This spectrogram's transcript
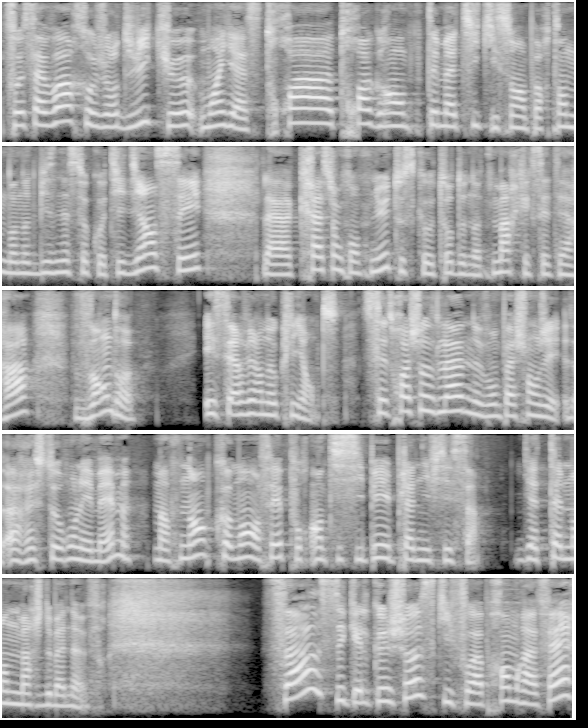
faut savoir qu'aujourd'hui que moi, il y a trois, trois grandes thématiques qui sont importantes dans notre business au quotidien. C'est la création de contenu, tout ce qui est autour de notre marque, etc. Vendre et servir nos clientes. Ces trois choses-là ne vont pas changer, resteront les mêmes. Maintenant, comment on fait pour anticiper et planifier ça? Il y a tellement de marge de manœuvre. Ça, c'est quelque chose qu'il faut apprendre à faire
